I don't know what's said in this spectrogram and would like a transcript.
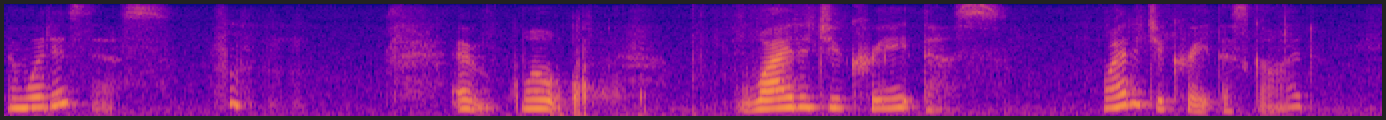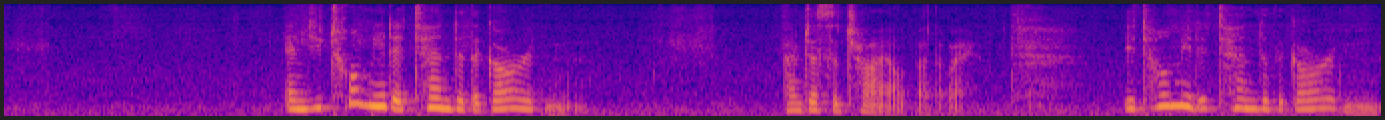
And what is this? and well, why did you create this? Why did you create this, God? And you told me to tend to the garden. I'm just a child, by the way. You told me to tend to the garden.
